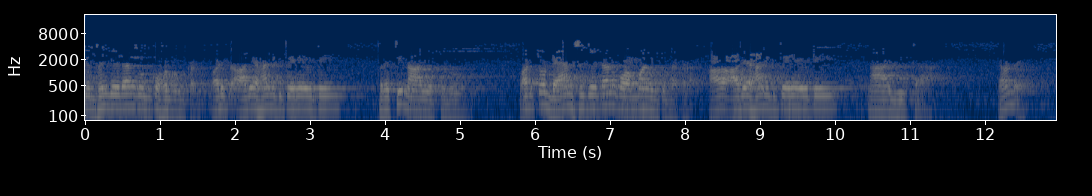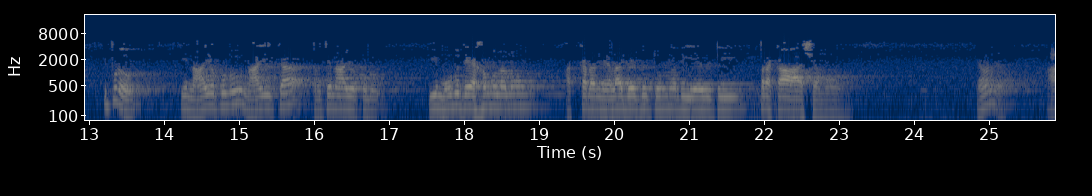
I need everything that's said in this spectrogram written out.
యుద్ధం చేయడానికి ఇంకొకడు ఉంటాడు. వాడి ఆ దేహానికి పేరేమిటి? ప్రతి నాయకుడు. వాడితో డ్యాన్స్ చేయడానికి ఒక అమ్మాయి ఉంటుంది అక్కడ. ఆ దేహానికి పేరేమిటి? నాయిక. ఏమండి? ఇప్పుడు ఈ నాయకుడు నాయిక ప్రతి నాయకుడు ఈ మూడు దేహములను అక్కడ నిలబెడుతున్నది ఏమిటి? ప్రకాశము. ఏమండి? ఆ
